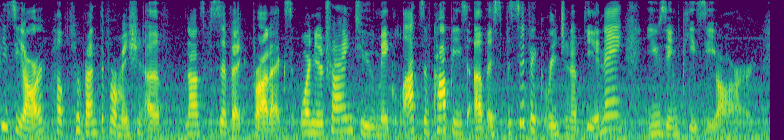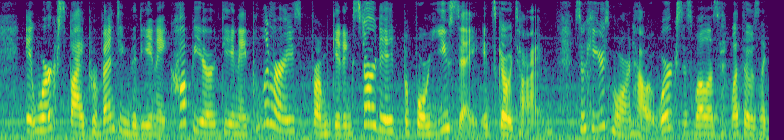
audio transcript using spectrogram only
PCR helps prevent the formation of nonspecific products when you're trying to make lots of copies of a specific region of DNA using PCR. It works by preventing the DNA copier, DNA polymerase, from getting started before you say it's go time. So here's more on how it works, as well as what those like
